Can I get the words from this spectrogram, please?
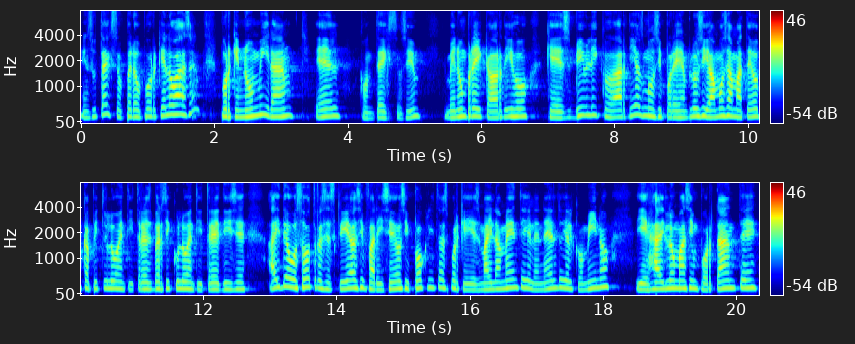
en su texto. Pero ¿por qué lo hacen? Porque no miran el contexto, ¿sí? También un predicador dijo que es bíblico dar diezmos y por ejemplo si vamos a Mateo capítulo 23 versículo 23 dice, hay de vosotros escribas y fariseos hipócritas porque diezmáis la mente y el eneldo y el comino y dejáis lo más importante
